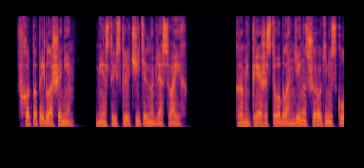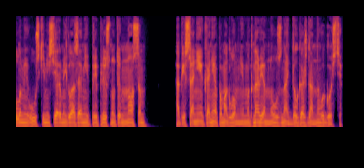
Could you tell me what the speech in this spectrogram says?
Вход по приглашениям, место исключительно для своих. Кроме кряжестого блондина с широкими скулами, узкими серыми глазами и приплюснутым носом, Описание коня помогло мне мгновенно узнать долгожданного гостя.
